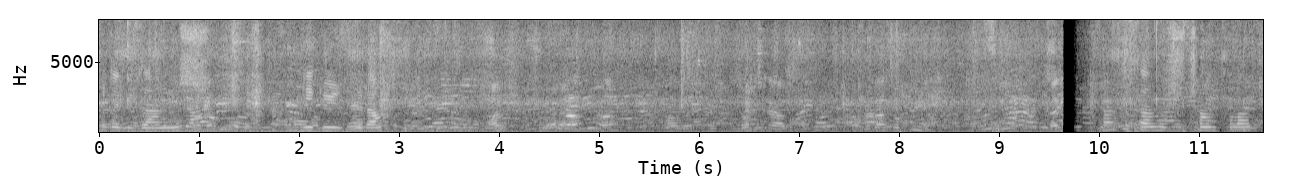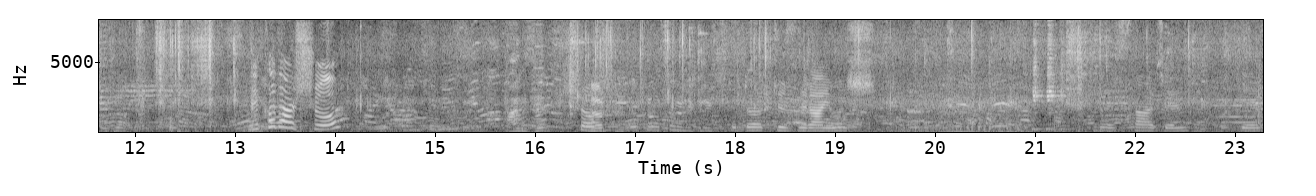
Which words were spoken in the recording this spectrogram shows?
Şu da güzelmiş. 700 lira. Çok güzelmiş çantalar. Ne kadar şu? Şu. Bu 400 liraymış. Ve sadece gez.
